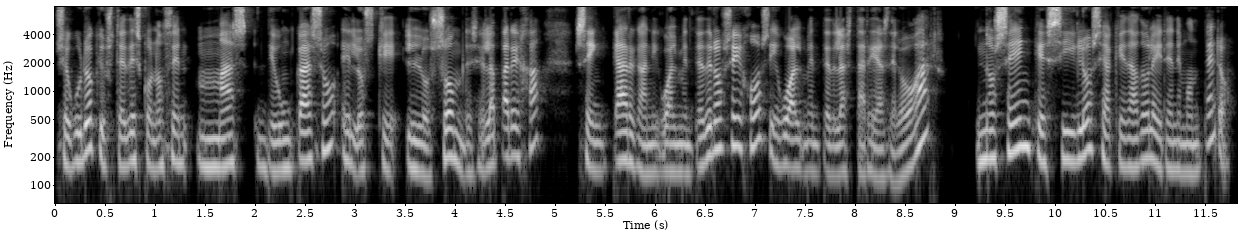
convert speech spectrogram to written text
Seguro que ustedes conocen más de un caso en los que los hombres en la pareja se encargan igualmente de los hijos, igualmente de las tareas del hogar. No sé en qué siglo se ha quedado la Irene Montero.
